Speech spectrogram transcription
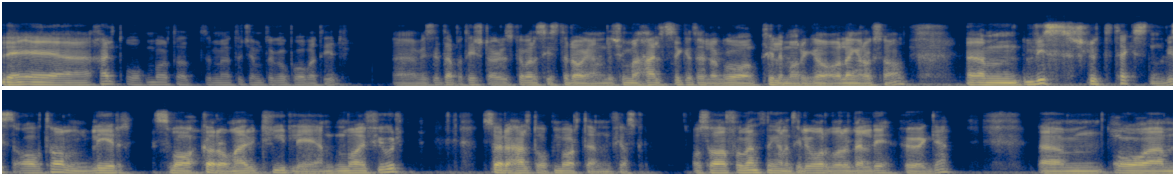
Det er helt åpenbart at møtet kommer til å gå på overtid. Eh, Vi sitter her på tirsdag, det skal være siste dagen. Det kommer helt sikkert til å gå til i morgen og lenger også. Um, hvis slutteksten, hvis avtalen blir svakere og mer utydelig enn den var i fjor, så er det helt åpenbart en fiasko. Og så har forventningene til i år vært veldig høye. Um, og um,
